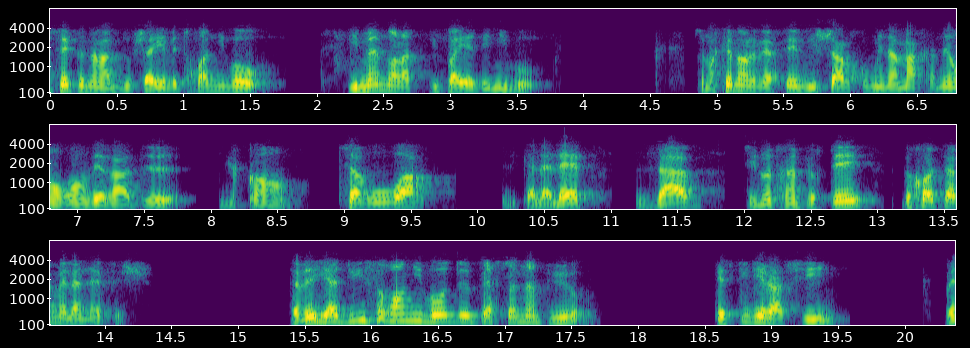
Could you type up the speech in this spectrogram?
sait que dans il y avait trois niveaux. Et même dans la clipa, il y a des niveaux. C'est marqué dans le verset, on renverra de, du camp, Tsaroua, c'est le cas la lèpre, Zav, c'est notre impureté, la nefesh. Vous savez, il y a différents niveaux de personnes impures. Qu'est-ce qu'il dit Rashi? Il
